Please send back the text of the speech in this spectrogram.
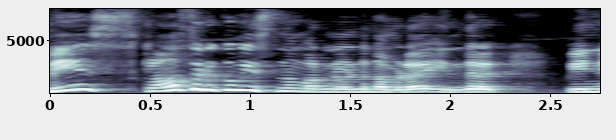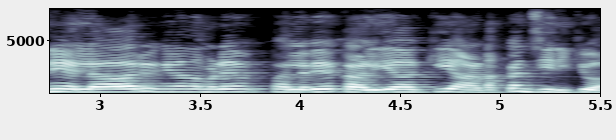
മീസ് ക്ലാസ് എടുക്കും മീസ് എന്ന് പറഞ്ഞുകൊണ്ട് നമ്മുടെ ഇന്ദ്രൻ പിന്നെ എല്ലാവരും ഇങ്ങനെ നമ്മുടെ പല്ലവിയെ കളിയാക്കി അടക്കം ചിരിക്കുക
